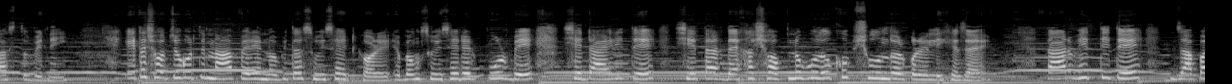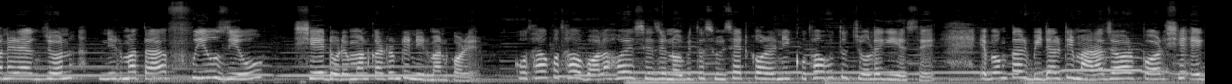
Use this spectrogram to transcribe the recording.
বাস্তবে নেই। এটা সহ্য করতে না পেরে নবিতা সুইসাইড করে এবং সুইসাইডের পূর্বে সে ডায়েরিতে সে তার দেখা স্বপ্নগুলো খুব সুন্দর করে লিখে যায়। তার ভিত্তিতে জাপানের একজন নির্মাতা ফিউজিউ সে ডোরেমন কার্টুনটি নির্মাণ করে। কোথাও কোথাও বলা হয়েছে যে নবিতা সুইসাইড করেনি, কোথাও হয়তো চলে গিয়েছে। এবং তার বিড়ালটি মারা যাওয়ার পর সে এক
